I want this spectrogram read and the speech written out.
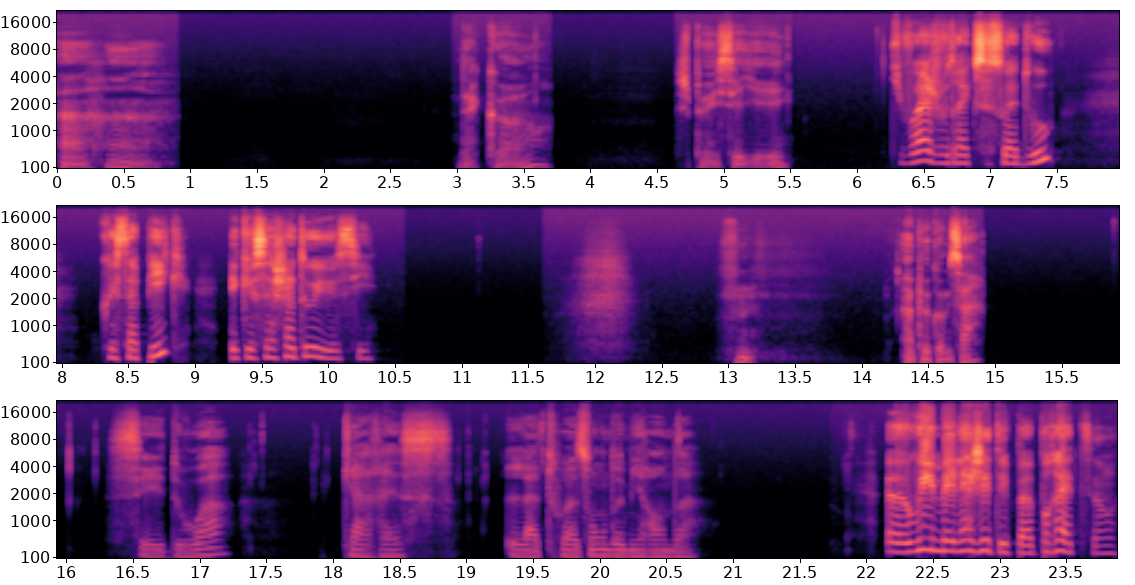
Ah ah. D'accord. Je peux essayer. Tu vois, je voudrais que ce soit doux, que ça pique et que ça chatouille aussi. Un peu comme ça Ses doigts caressent la toison de Miranda. Euh, oui, mais là, j'étais pas prête. hein,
